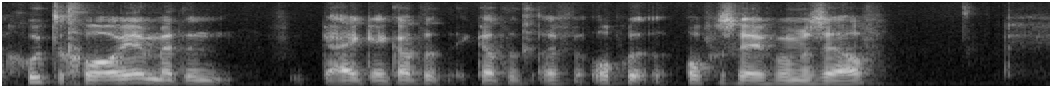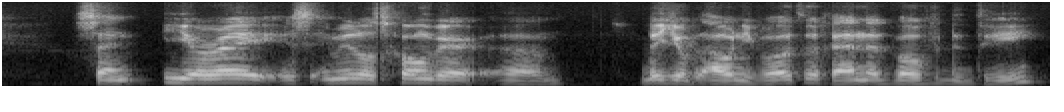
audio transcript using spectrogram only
goed te gooien met een... Kijk, ik had het, ik had het even opge opgeschreven voor mezelf. Zijn ERA is inmiddels gewoon weer uh, een beetje op het oude niveau terug. Hè? Net boven de 3.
